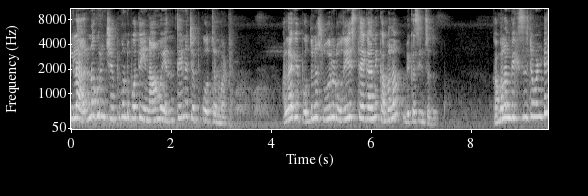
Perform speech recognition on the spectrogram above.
ఇలా అరుణ గురించి చెప్పుకుంటూ పోతే ఈ నామం ఎంతైనా చెప్పుకోవచ్చు అనమాట అలాగే పొద్దున సూర్యుడు ఉదయిస్తే కానీ కమలం వికసించదు. కమలం వికసించడం అంటే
